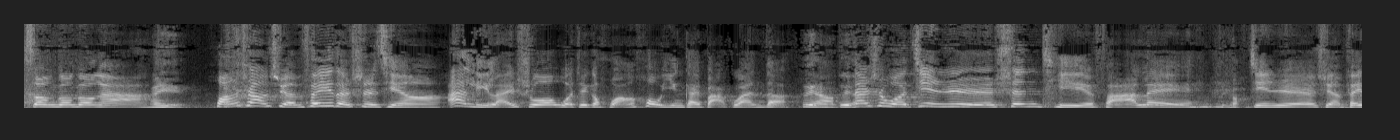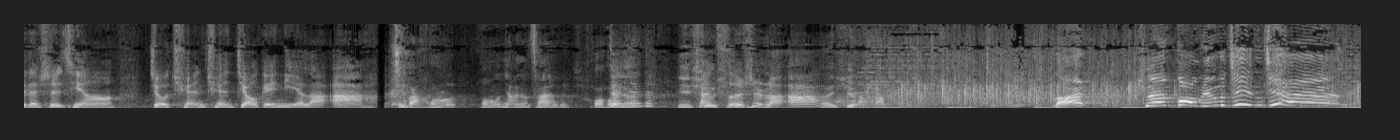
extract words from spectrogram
宋公公啊，哎，皇上选妃的事情，按理来说我这个皇后应该把关的。对呀对呀，但是我近日身体乏累，今日选妃的事情就全权交给你了啊！去把皇后。皇后娘娘搀回去，皇后娘娘，您传辞是了啊！哎谢，来，宣报名的觐见。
